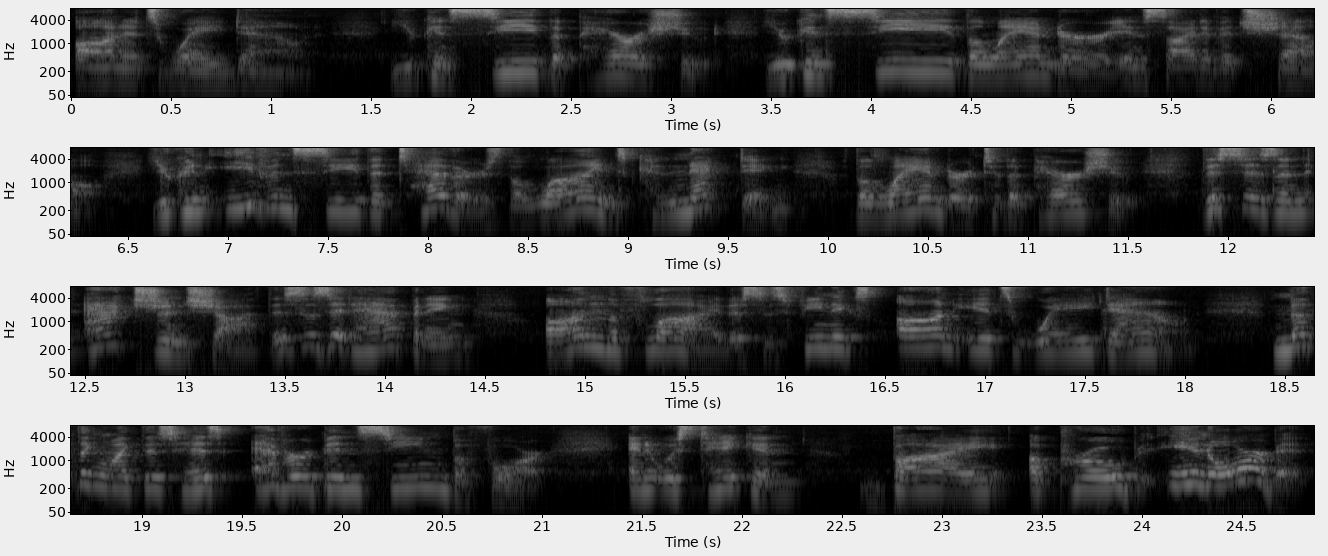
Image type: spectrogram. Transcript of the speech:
on its way down. You can see the parachute. You can see the lander inside of its shell. You can even see the tethers, the lines connecting the lander to the parachute. This is an action shot. This is it happening on the fly. This is Phoenix on its way down. Nothing like this has ever been seen before. And it was taken by a probe in orbit.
